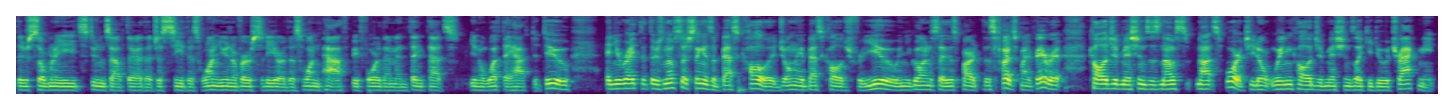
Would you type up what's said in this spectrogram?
there's so many students out there that just see this one university or this one path before them and think that's you know what they have to do. And you're right that there's no such thing as a best college only a best college for you. And you go on to say this part this part's my favorite. College admissions is no not sports. You don't win college admissions like you do a track meet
